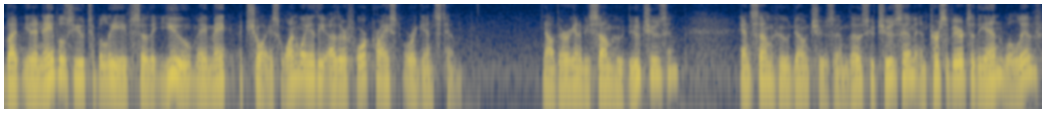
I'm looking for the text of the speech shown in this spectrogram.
but it enables you to believe so that you may make a choice, one way or the other, for Christ or against Him. Now, there are going to be some who do choose Him and some who don't choose Him. Those who choose Him and persevere to the end will live,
